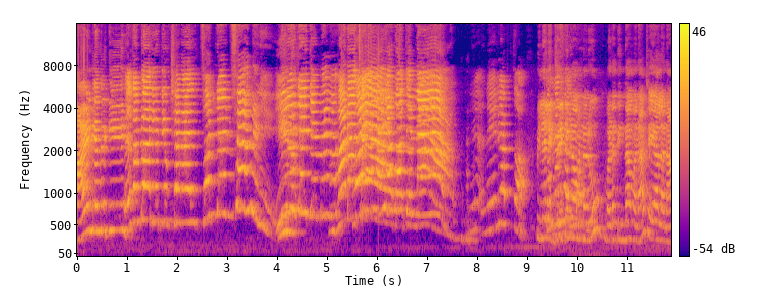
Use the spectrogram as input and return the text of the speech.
హాయ్ అండి అందరికి. Welcome to our YouTube channel fun and family ఈ ఈ రోజు అయితే మేము వడ చేయబోతున్నాం నే- నేను చెప్తా. పిల్లలు ఎగ్జైటింగ్గా ఉన్నారు. వడ తిందామనా చేయాలనా?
